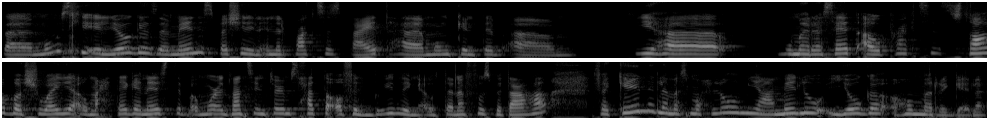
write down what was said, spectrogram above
ف mostly اليوجا زمان especially لأن ال practice بتاعتها ممكن تبقى فيها ممارسات أو practices صعبة شوية أو محتاجة ناس تبقى more advanced in terms حتى of ال breathing أو التنفس بتاعها فكان اللي مسموح لهم يعملوا يوجا هم الرجالة.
